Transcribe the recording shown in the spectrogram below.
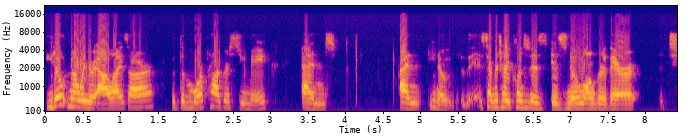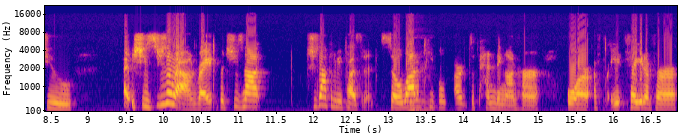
you don't know where your allies are, but the more progress you make, and and you know, Secretary Clinton is is no longer there to. uh, She's she's around, right? But she's not she's not going to be president. So a lot of people are depending on her or afraid of her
